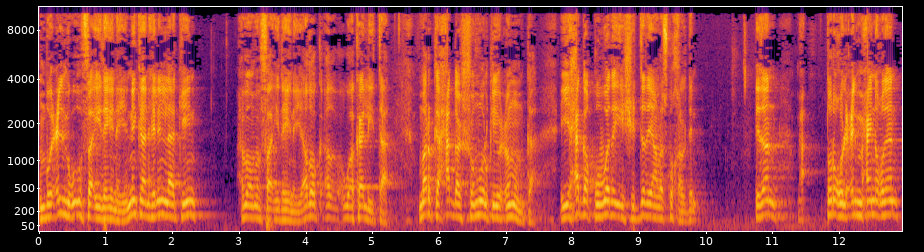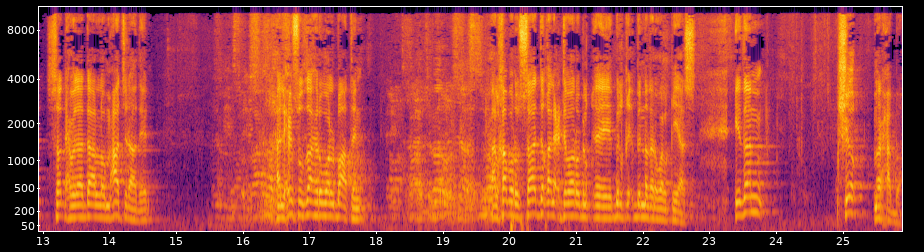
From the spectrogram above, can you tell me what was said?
umbuu cilmigu u faa'iidaynaya ninkaan helin laakiin waxba uma faa'iidaynaya adoo waa kaa liitaa marka xagga shumuulka iyo cumuumka iyo xagga quwada iyo shidada yaan laisku khaldin idan uruqulcilm maxay noqdeen saddex wadaada allo maxaad tidhaahdeen alxis الظaahir wاlbaطin alkhabr الsaadiq alictibaaru bالnadr wاlqiyaas idan marxaba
